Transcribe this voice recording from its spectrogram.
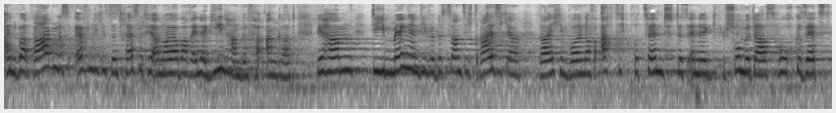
ein überragendes öffentliches Interesse für erneuerbare Energien haben wir verankert. Wir haben die Mengen, die wir bis 2030 erreichen wollen, auf 80 Prozent des Strombedarfs hochgesetzt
